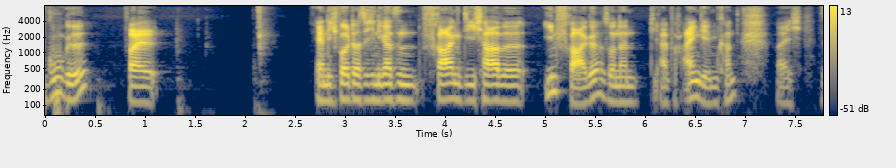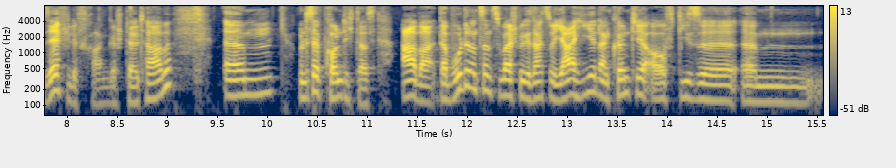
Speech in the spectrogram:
google, weil er nicht wollte, dass ich in die ganzen Fragen, die ich habe, ihn frage, sondern die einfach eingeben kann, weil ich sehr viele Fragen gestellt habe. Ähm, und deshalb konnte ich das. Aber da wurde uns dann zum Beispiel gesagt, so ja, hier, dann könnt ihr auf diese ähm,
